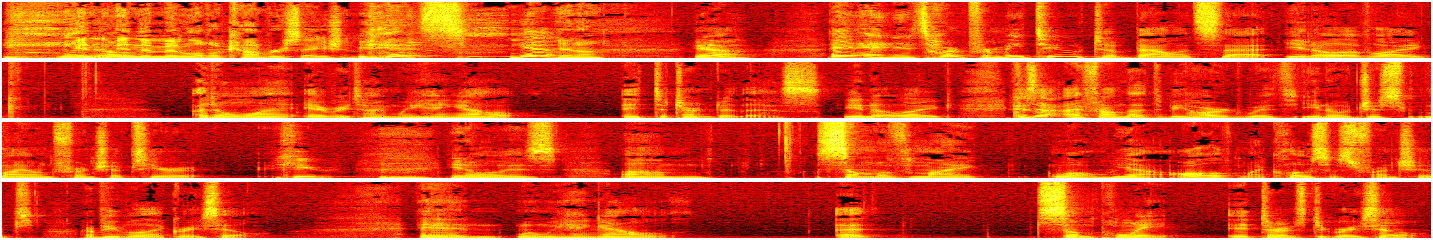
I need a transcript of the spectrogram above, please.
You in, know? in the middle of a conversation. Yes, yeah, You know? yeah, and, and it's hard for me too to balance that. You know, of like, I don't want every time we hang out it to turn to this. You know, like because I, I found that to be hard with you know just my own friendships here. Here, you know, is um, some of my well, yeah, all of my closest friendships are people at Grace Hill, and when we hang out, at some point it turns to Grace Hill.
